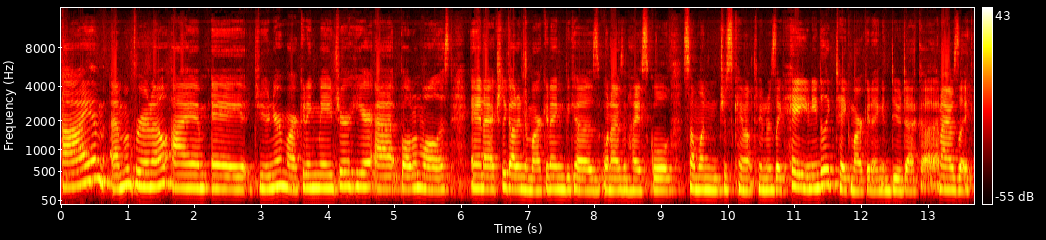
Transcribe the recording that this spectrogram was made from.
I am Emma Bruno. I am a junior marketing major here at Baldwin Wallace, and I actually got into marketing because when I was in high school, someone just came up to me and was like, "Hey, you need to like take marketing and do DECA," and I was like,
